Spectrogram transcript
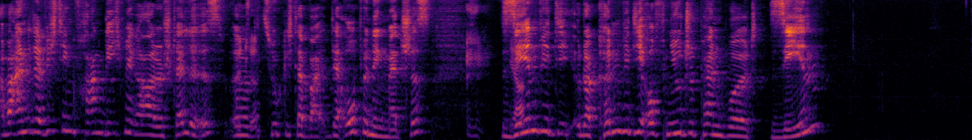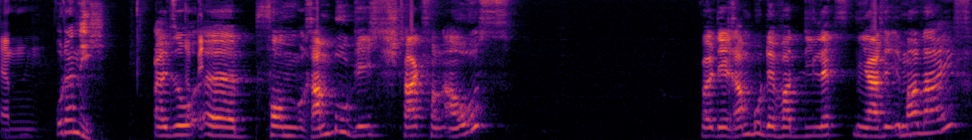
Aber eine der wichtigen Fragen, die ich mir gerade stelle, ist äh, bezüglich der, der Opening Matches. Sehen wir die oder können wir die auf New Japan World sehen Ähm, oder nicht? Also äh, vom Rambo gehe ich stark von aus. Weil der Rambo, der war die letzten Jahre immer live.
